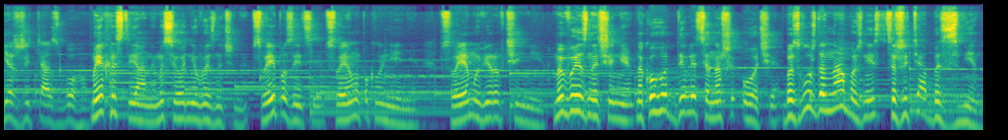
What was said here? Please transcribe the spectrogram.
є життя з Богом. Ми, християни, ми сьогодні визначені в своїй позиції, в своєму поклонінні, в своєму віровченні. Ми визначені, на кого дивляться наші очі. Безглужда набожність це життя без змін.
